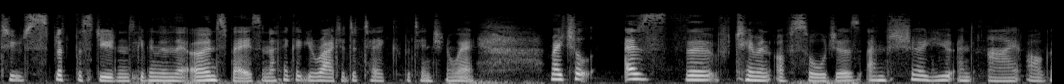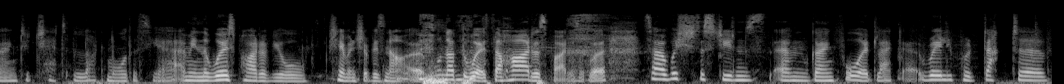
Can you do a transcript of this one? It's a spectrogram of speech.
to split the students, giving them their own space. And I think that you're right, it did take the tension away. Rachel, as the chairman of SAUJS, I'm sure you and I are going to chat a lot more this year. I mean, the worst part of your chairmanship is now, well, not the worst, the hardest part, as it were. So I wish the students um, going forward like a really productive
